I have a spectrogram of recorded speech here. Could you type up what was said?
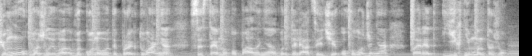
Чому важливо виконувати проєктування системи опалення, вентиляції чи охолодження перед їхнім монтажом?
